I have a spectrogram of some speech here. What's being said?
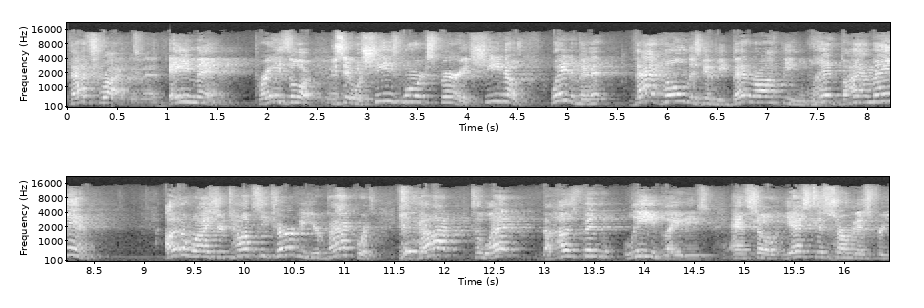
that's right. Amen. Amen. Praise the Lord. Amen. You say, well, she's more experienced. She knows. Wait a minute. That home is going to be better off being led by a man. Otherwise, you're topsy-turvy. You're backwards. You've got to let the husband lead, ladies. And so, yes, this sermon is for you.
